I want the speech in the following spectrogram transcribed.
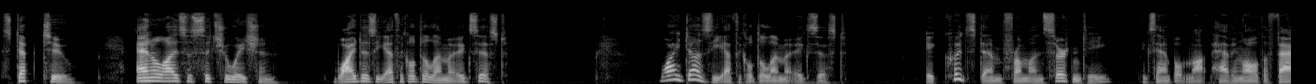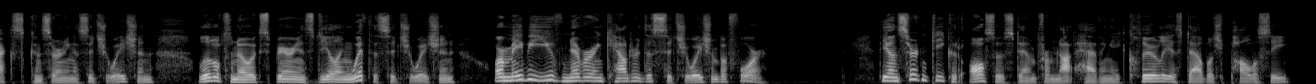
Step 2. Analyze the situation. Why does the ethical dilemma exist? Why does the ethical dilemma exist? It could stem from uncertainty, example, not having all the facts concerning a situation, little to no experience dealing with the situation, or maybe you've never encountered this situation before. The uncertainty could also stem from not having a clearly established policy,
